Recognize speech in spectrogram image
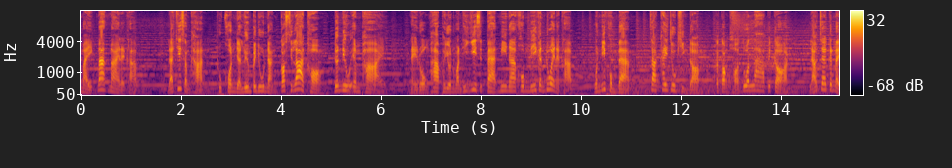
ใหม่ๆอีกมากมายเลยครับ และที่สำคัญ ทุกคนอย่าลืมไปดูหนังก็ซิล่าของ The New Empire ในโรงภาพยนตร์วันที่ 28 มีนาคมนี้กันด้วยนะครับ วันนี้ผมแบม จากไคจูคิงดอม ก็ต้องขอตัวลาไปก่อน แล้วเจอกันใหม่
